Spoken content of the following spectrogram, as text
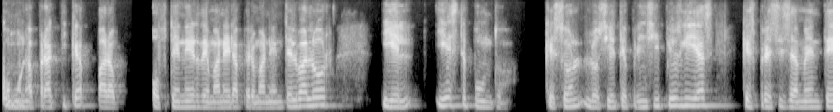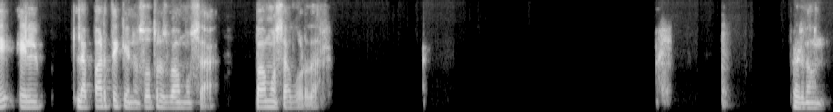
como una práctica para obtener de manera permanente el valor y, el, y este punto, que son los siete principios guías, que es precisamente el, la parte que nosotros vamos a, vamos a abordar. Perdón,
